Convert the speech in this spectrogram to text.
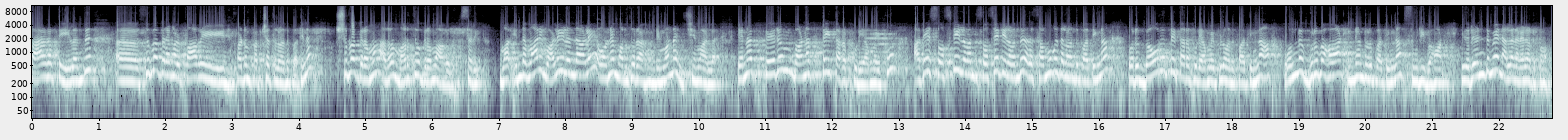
காரகத்தை இழந்து சுப கிரகங்கள் பார்வைப்படும் பட்சத்தில் வந்து பார்த்தீங்கன்னா சுப கிரகம் அதாவது மருத்துவ கிரகம் ஆகுது. சரி. இந்த மாதிரி வழி இருந்தாலே உடனே மருத்துவர் ஆக முடியுமான்னா நிச்சயமா இல்லை. ஏன்னா பெரும் பணத்தை தரக்கூடிய அமைப்பும் அதே சொசைட்டியில் வந்து சொசைட்டியில் வந்து அது சமூகத்தில் வந்து பார்த்திங்கன்னா ஒரு கௌரவத்தை தரக்கூடிய அமைப்பில் வந்து பார்த்திங்கன்னா ஒன்று குரு பகவான் இன்னொன்று பார்த்தீங்கன்னா சூரிய பகவான். இது ரெண்டுமே நல்ல நிலையில இருக்கணும்.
